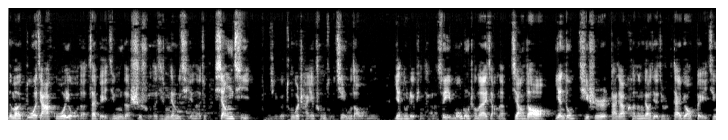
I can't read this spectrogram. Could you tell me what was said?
那么多家国有的在北京的市属的集成电路企业呢，就相继这个通过产业重组进入到我们燕东这个平台了。所以某种程度来讲呢，讲到燕东，其实大家可能了解就是代表北京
